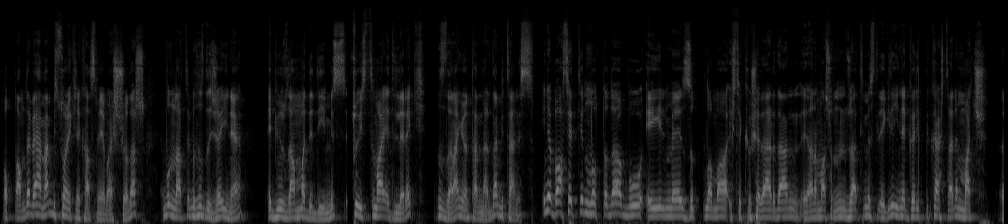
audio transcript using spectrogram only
toplamda ve hemen bir sonrakini kasmaya başlıyorlar. Bunlar tabi hızlıca yine abuse'lanma dediğimiz suistimal edilerek hızlanan yöntemlerden bir tanesi. Yine bahsettiğim noktada bu eğilme, zıplama, işte köşelerden e, animasyonun düzeltilmesiyle ilgili yine garip birkaç tane maç e,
